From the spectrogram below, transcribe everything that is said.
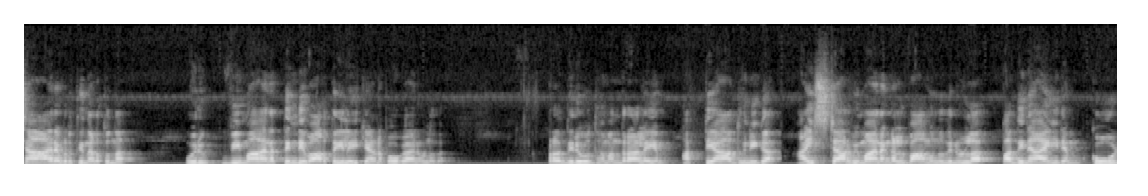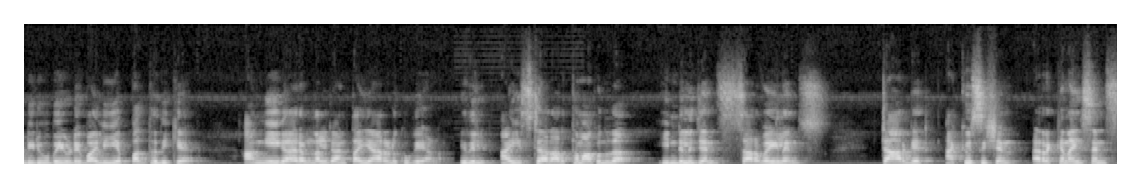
ചാരവൃത്തി നടത്തുന്ന ഒരു വിമാനത്തിന്റെ വാർത്തയിലേക്കാണ് പോകാനുള്ളത്. പ്രതിരോധ മന്ത്രാലയം അത്യാധുനിക ഐ സ്റ്റാർ വിമാനങ്ങൾ വാങ്ങുന്നതിനുള്ള പതിനായിരം കോടി രൂപയുടെ വലിയ പദ്ധതിക്ക് അംഗീകാരം നൽകാൻ തയ്യാറെടുക്കുകയാണ്. ഇതിൽ ഐ സ്റ്റാർ അർത്ഥമാക്കുന്നത് intelligence surveillance target acquisition reconnaissance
